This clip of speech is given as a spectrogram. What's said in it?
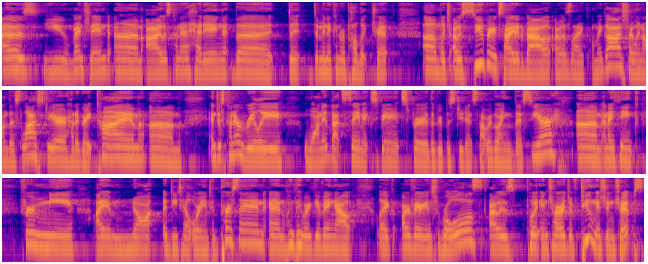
as you mentioned, um, I was kind of heading the D- Dominican Republic trip, um, which I was super excited about. I was like, oh my gosh, I went on this last year, had a great time, um, and just kind of really wanted that same experience for the group of students that were going this year. Um, and I think for me, I am not a detail oriented person. And when they were giving out like our various roles, I was put in charge of two mission trips.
